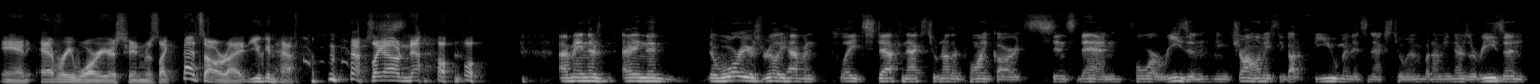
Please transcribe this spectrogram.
and every Warriors fan was like, "That's all right, you can have him." I was like, "Oh no." I mean, there's I mean the, the Warriors really haven't played Steph next to another point guard since then for a reason. I mean, Shaun Livingston got a few minutes next to him, but I mean, there's a reason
